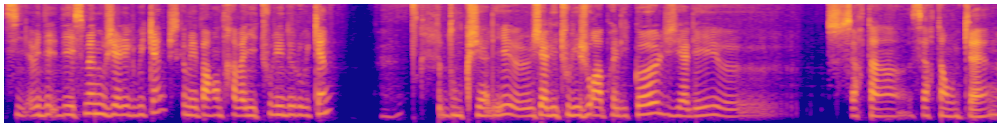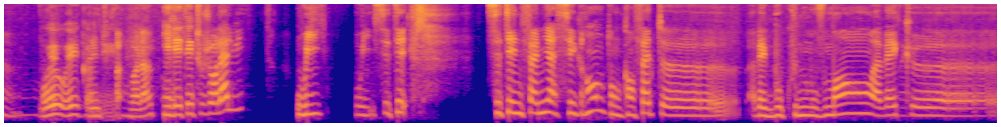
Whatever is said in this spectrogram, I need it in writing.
si, il y avait des, des semaines où j'y allais le week-end puisque mes parents travaillaient tous les deux le week-end. Mhm. Donc j'y allais, euh, j'y allais tous les jours après l'école, j'y allais euh, certains, certains week-ends. Oui, oui. Comme tout- voilà. Il était toujours là, lui? Oui, oui. C'était, c'était une famille assez grande, donc en fait, euh, avec beaucoup de mouvements, avec euh,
